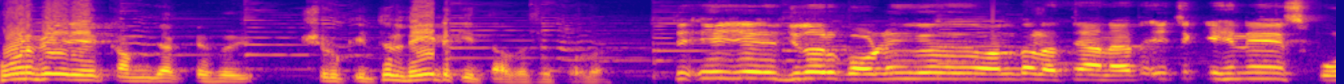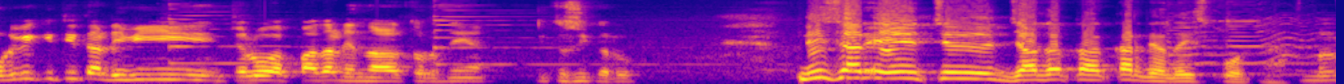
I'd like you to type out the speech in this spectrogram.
ਹੁਣ ਵੀ ਇਹ ਕੰਮ ਜਾ ਕੇ ਹੋਈ ਸ਼ੁਰੂ ਕੀਤਾ ਲੇਟ ਕੀਤਾ ਵੈਸੇ ਥੋੜਾ ਤੇ ਇਹ ਜਦੋਂ ਰਿਕਾਰਡਿੰਗ ਵੱਲ ਤੁਹਾਡਾ ਧਿਆਨ ਆਇਆ ਤੇ ਇਹ ਚ ਕਿਸੇ ਨੇ ਸਪੋਰਟ ਵੀ ਕੀਤੀ ਤੁਹਾਡੀ ਵੀ ਚਲੋ ਆਪਾਂ ਤੁਹਾਡੇ ਨਾਲ ਤੁਰਦੇ ਆ ਕਿ ਤੁਸੀਂ ਕਰੋ? ਨਹੀਂ ਸਰ ਇਹ ਚ ਜ਼ਿਆਦਾਤਰ ਘਰਦਿਆਂ ਦਾ ਹੀ ਸਪੋਰਟ ਹੈ।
